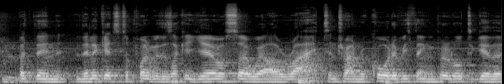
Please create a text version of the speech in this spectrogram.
Mm. But then then it gets to a point where there's like a year or so where I'll write and try and record everything and put it all together.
